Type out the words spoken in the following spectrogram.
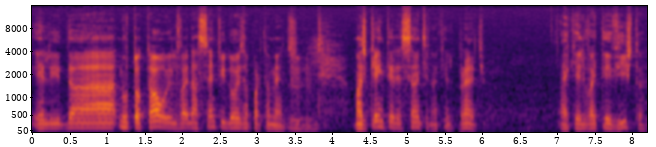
Ele dá, no total, ele vai dar 102 apartamentos. Uhum. Mas o que é interessante naquele prédio é que ele vai ter vista.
